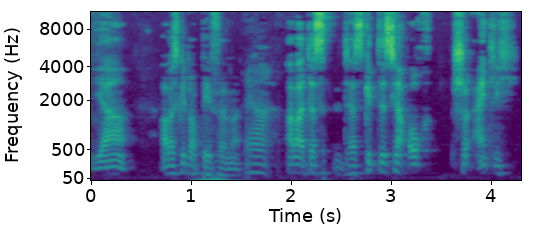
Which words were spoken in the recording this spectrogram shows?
Ja, aber es gibt auch B-Filme. Ja. Aber das, das gibt es ja auch schon eigentlich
